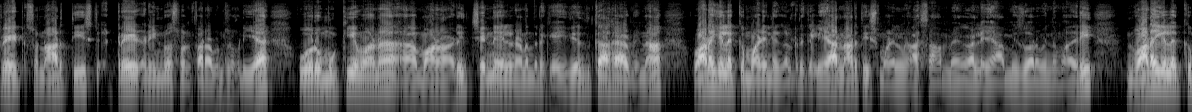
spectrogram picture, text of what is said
trade so north east trade and investment for அப்படின்னு சொல்லக்கூடிய ஒரு முக்கியமான மாநாடு சென்னையில் நடந்திருக்கு. இது எதுக்காக அப்படின்னா வடகிழக்கு மாநிலங்கள் இருக்கு இல்லையா? நார்த் ஈஸ்ட் மாநிலங்கள் அசாம் மேகாலயா மிசோரம் இந்த மாதிரி வடகிழக்கு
